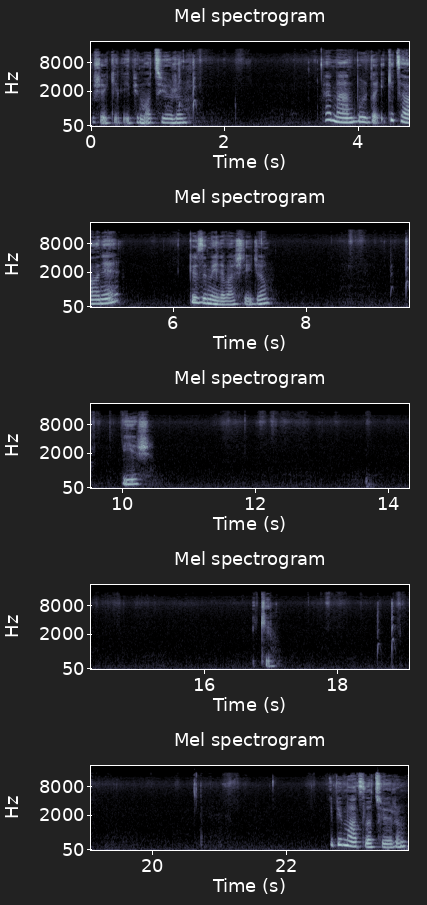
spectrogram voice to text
Bu şekilde ipimi atıyorum. Hemen burada iki tane gözleme ile başlayacağım bir iki ipimi atlatıyorum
